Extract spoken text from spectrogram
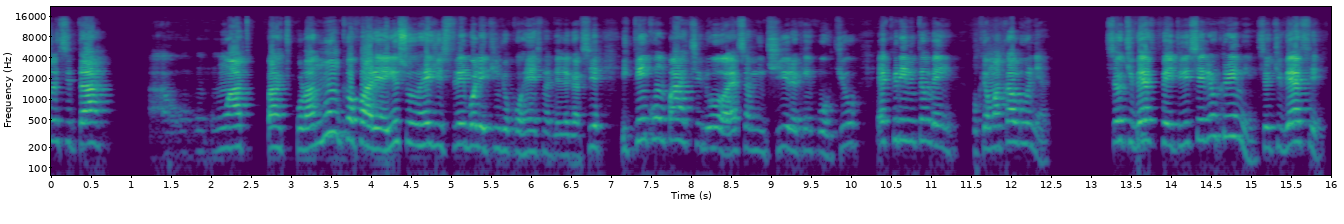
solicitar ah, um ato particular? Nunca faria isso. Eu registrei boletim de ocorrência na delegacia e quem compartilhou essa mentira, quem curtiu, é crime também, porque é uma calúnia. Se eu tivesse feito isso, seria um crime. Se eu tivesse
